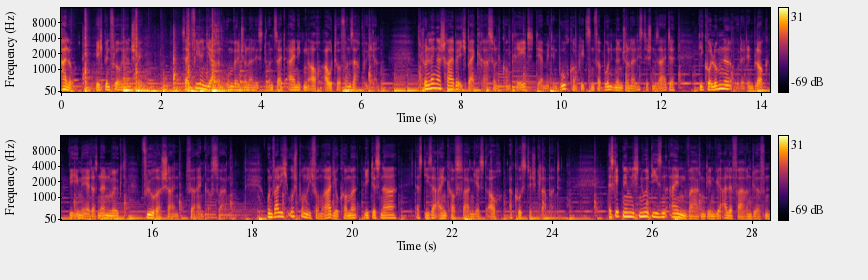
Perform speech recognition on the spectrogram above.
Hallo, ich bin Florian Schwinn. Seit vielen Jahren Umweltjournalist und seit einigen auch Autor von Sachbüchern. Schon länger schreibe ich bei Krass und Konkret, der mit den Buchkomplizen verbundenen journalistischen Seite, die Kolumne oder den Blog, wie immer ihr das nennen mögt, Führerschein für Einkaufswagen. Und weil ich ursprünglich vom Radio komme, liegt es nahe, dass dieser Einkaufswagen jetzt auch akustisch klappert. Es gibt nämlich nur diesen einen Wagen, den wir alle fahren dürfen,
